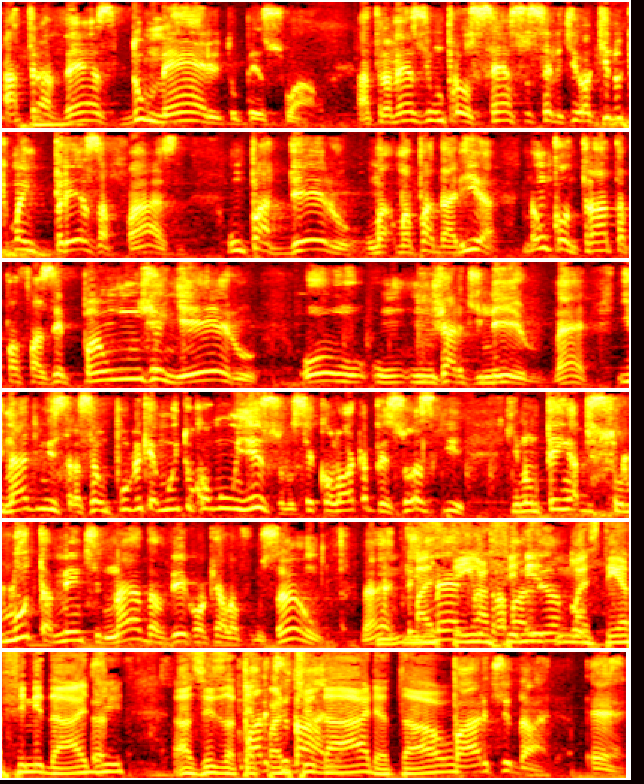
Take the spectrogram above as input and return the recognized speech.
através do mérito pessoal, através de um processo seletivo, aquilo que uma empresa faz. Um padeiro, uma, uma padaria, não contrata para fazer pão um engenheiro ou um, um, jardineiro, né? E na administração pública é muito comum isso. Você coloca pessoas que, que não têm absolutamente nada a ver com aquela função, né? Tem mas, tem afini, mas tem afinidade, é, às vezes até partidária, partidária tal. Partidária. É.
